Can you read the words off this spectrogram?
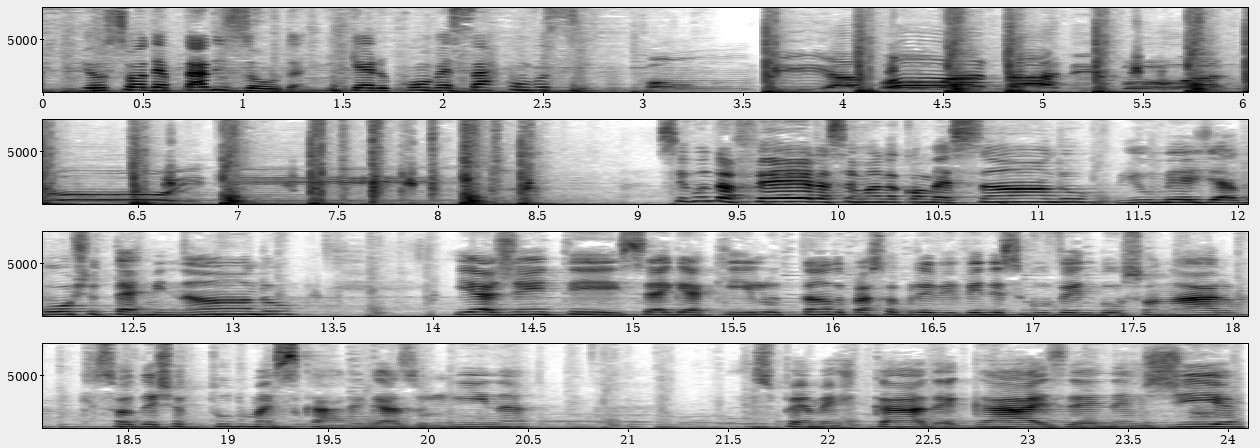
Olá, eu sou a deputada Isolda e quero conversar com você. Bom dia, boa tarde, boa noite. Segunda-feira, semana começando e o mês de agosto terminando. E a gente segue aqui lutando para sobreviver nesse governo Bolsonaro, que só deixa tudo mais caro. É gasolina, é supermercado, é gás, é energia.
